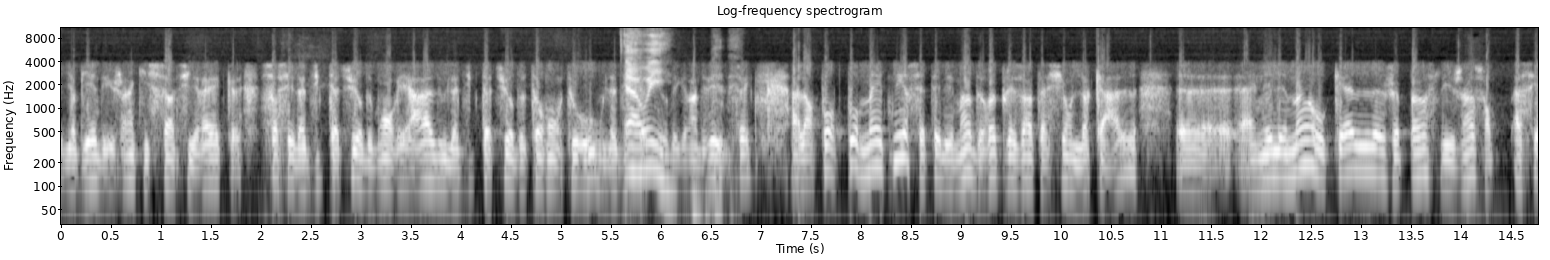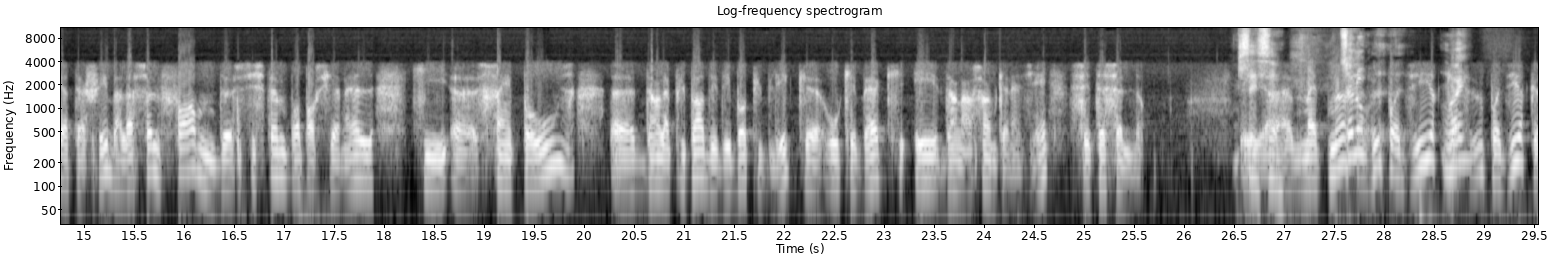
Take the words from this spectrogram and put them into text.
il y a bien des gens qui se sentiraient que ça, c'est la dictature de Montréal ou la dictature de Toronto ou la ah dictature des grandes villes. Alors, pour, pour maintenir cet élément de représentation locale, un élément auquel, je pense, les gens sont assez attachés, ben, la seule forme de système proportionnel qui euh, s'impose euh, dans la plupart des débats publics euh, au Québec et dans l'ensemble canadien, c'était celle-là. C'est ça. maintenant, ça ne veut pas dire que, ça veut pas dire que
